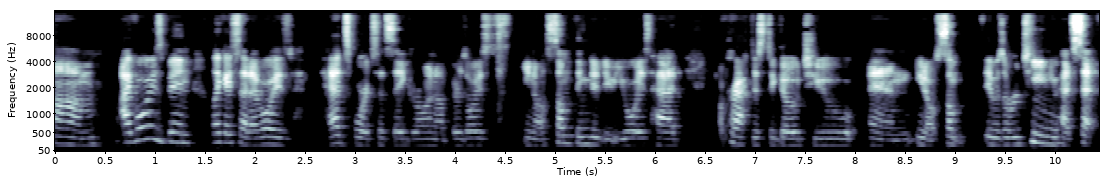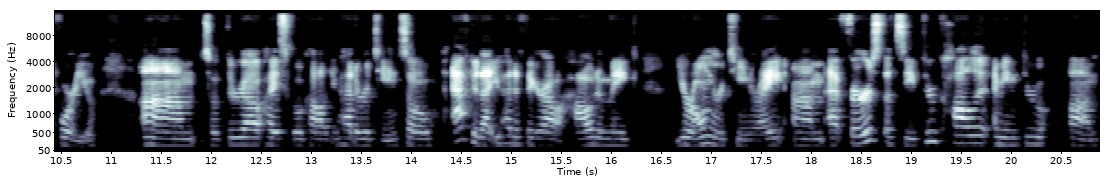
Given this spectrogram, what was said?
um, I've always been, like I said, I've always had sports to say growing up. There's always, you know, something to do. You always had a practice to go to, and you know, some it was a routine you had set for you. Um, so throughout high school, college, you had a routine. So after that, you had to figure out how to make your own routine, right? Um, at first, let's see, through college, I mean, through um,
